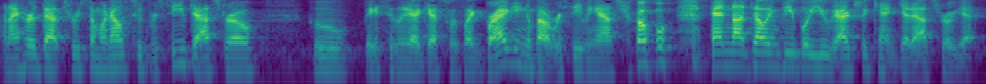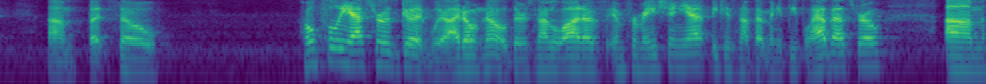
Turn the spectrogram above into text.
And I heard that through someone else who'd received Astro, who basically, I guess, was like bragging about receiving Astro and not telling people you actually can't get Astro yet. Um, but so Hopefully Astro is good. I don't know. There's not a lot of information yet because not that many people have Astro. Um,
